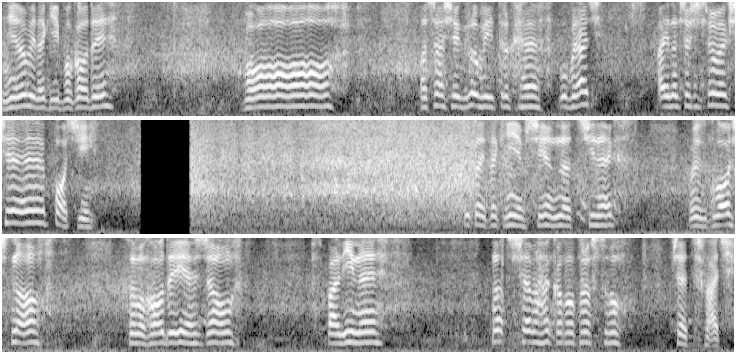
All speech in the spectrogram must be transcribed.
Nie lubię takiej pogody, bo no, trzeba się grubiej trochę ubrać, a jednocześnie człowiek się poci. Tutaj taki nieprzyjemny odcinek, bo jest głośno, samochody jeżdżą, spaliny. No trzeba go po prostu przetrwać.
